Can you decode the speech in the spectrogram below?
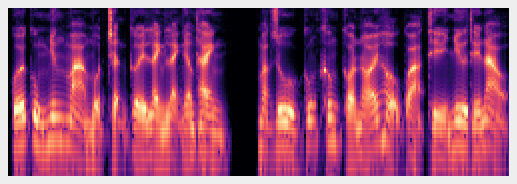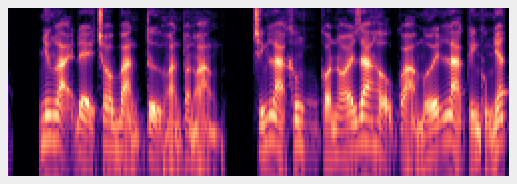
Cuối cùng nhưng mà một trận cười lạnh lạnh âm thanh, mặc dù cũng không có nói hậu quả thì như thế nào, nhưng lại để cho bản tử hoàn toàn hoảng, chính là không có nói ra hậu quả mới là kinh khủng nhất.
